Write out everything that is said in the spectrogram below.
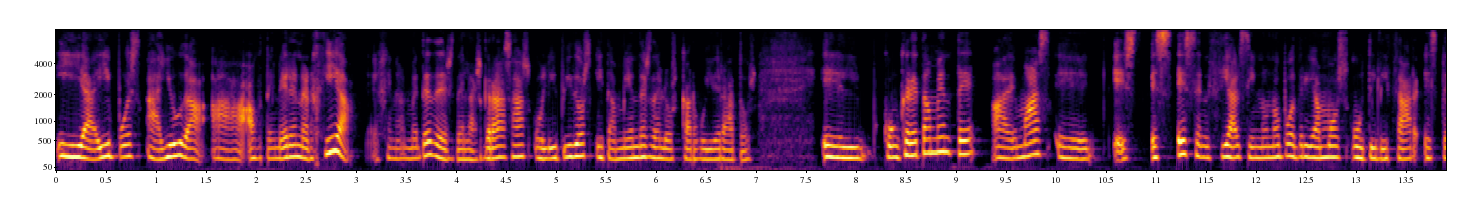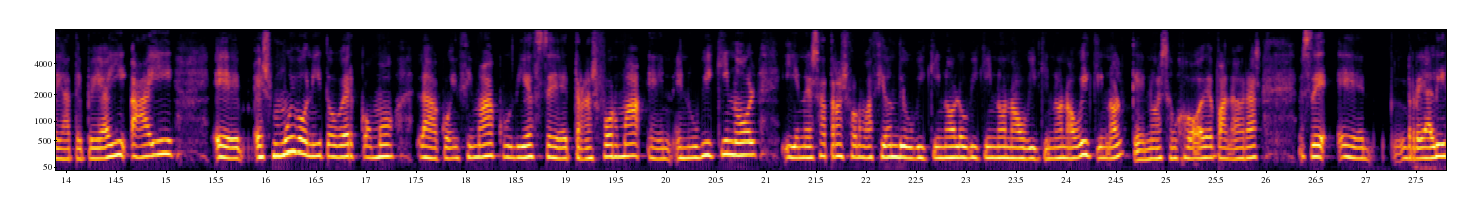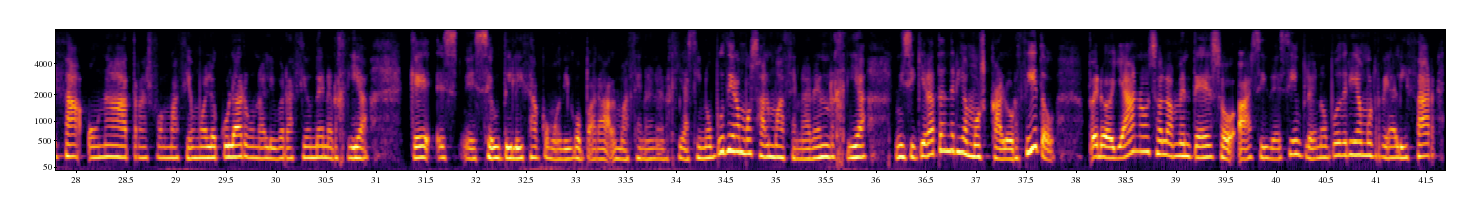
y ahí pues ayuda a, obtener energía, eh, generalmente desde las grasas o lípidos y también desde los carbohidratos concretamente, además, eh, es, esencial, si no, no podríamos utilizar este ATP. Ahí, eh, es muy bonito ver cómo la coenzima Q10 se transforma en, ubiquinol y en esa transformación de ubiquinol, ubiquinona, ubiquinona, ubiquinol, que no es un juego de palabras, se eh, realiza una transformación molecular, una liberación de energía que se utiliza, como digo, para almacenar energía. Si no pudiéramos almacenar energía, ni siquiera tendríamos calorcito pero ya no solamente eso, así de simple, no podríamos realizar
